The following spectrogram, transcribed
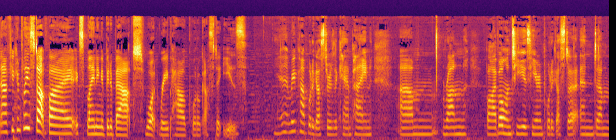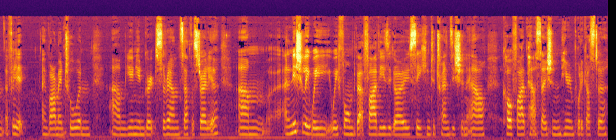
Now, if you can please start by explaining a bit about what Repower Port Augusta is. Yeah, Repower Port Augusta is a campaign um, run by volunteers here in Port Augusta and um, affiliate environmental and um, union groups around South Australia. Um, and initially, we, we formed about five years ago seeking to transition our coal fired power station here in Port Augusta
